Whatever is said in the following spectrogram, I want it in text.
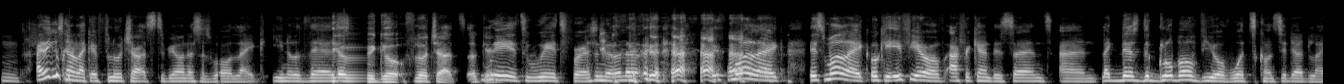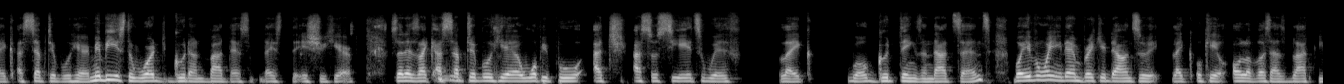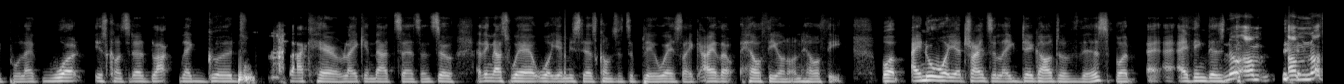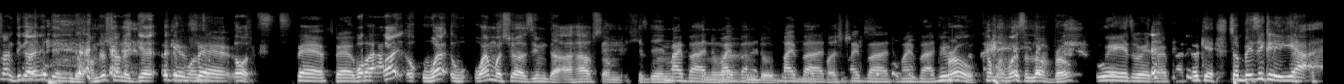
Mm. I think it's kind of like a flow charts, to be honest, as well. Like, you know, there's Here we go. Flow charts. Okay. wait, wait first. No, no. it's more like it's more like okay if you're of african descent and like there's the global view of what's considered like acceptable here maybe it's the word good and bad that's that's the issue here so there's like acceptable here what people at- associate with like well good things in that sense but even when you then break it down to like okay all of us as black people like what is considered black like good black hair like in that sense and so i think that's where what yemi says comes into play where it's like either healthy or unhealthy but I know what you're trying to like dig out of this, but I, I- think there's no, I'm I'm not trying to get anything though. I'm just trying to get Okay, fair. thoughts. fair, fair. Why, why why why must you assume that I have some hidden? my bad, my bad, my bad, my bad, my bad. Bro, come on, what's the love, bro? wait, wait, my bad. Okay, so basically, yeah.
